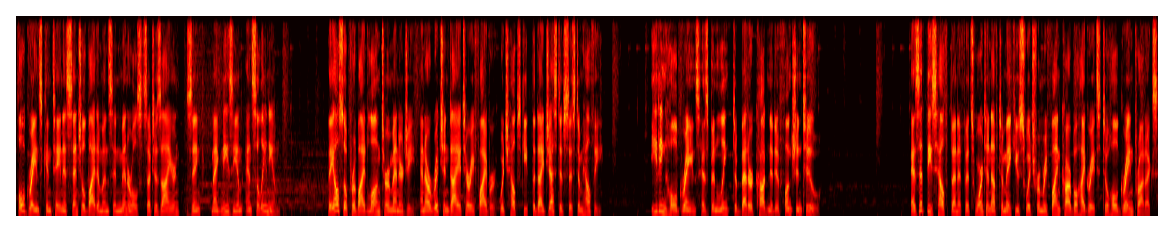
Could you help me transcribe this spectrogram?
Whole grains contain essential vitamins and minerals such as iron, zinc, magnesium, and selenium. They also provide long term energy and are rich in dietary fiber, which helps keep the digestive system healthy. Eating whole grains has been linked to better cognitive function too. As if these health benefits weren't enough to make you switch from refined carbohydrates to whole grain products,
